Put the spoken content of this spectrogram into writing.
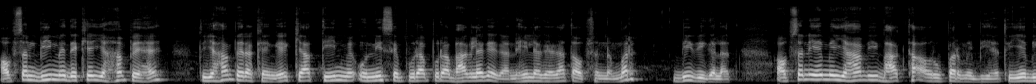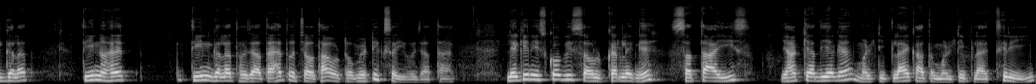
ऑप्शन बी में देखिए यहाँ पे है तो यहाँ पे रखेंगे, क्या तीन में 19 से पूरा पूरा भाग लगेगा? नहीं लगेगा तो ऑप्शन नंबर बी भी गलत। ऑप्शन ए में यहाँ भी भाग था और ऊपर में भी है तो ये भी गलत। तीन है, तीन गलत हो जाता है तो चौथा ऑटोमेटिक सही हो जाता है। लेकिन इसको भी सॉल्व कर लेंगे, सत्ताईस, यहाँ क्या दिया गया? मल्टीप्लाई का तो मल्टीप्लाई थ्री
